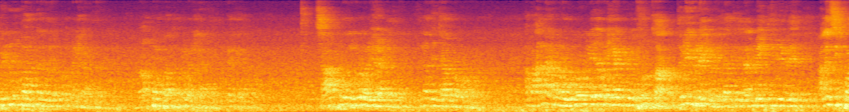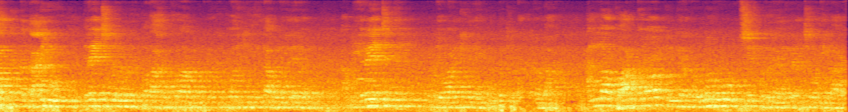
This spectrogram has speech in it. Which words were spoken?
பெண்ணு பார்க்கறது கூட வழிகாட்டுதல் மாப்பிள்ளை பார்க்கறது வழிகாட்டுதல் சாப்பிட்றது கூட வழிகாட்டுது எல்லாத்தையும் சாப்பிட அப்போ அல்ல நம்ம உணவுலேயே வழிகாட்டுடைய ஃபுட்கான் தெளிவு கிடைக்கிறது எல்லாத்தையும் நன்மை தீமைகளை அலசி பார்க்க அந்த அறிவு இறையச்சங்கள் இருப்பதாக குரான் போதிக்கிறது இல்லாமல் இறைவன் அப்படி இறையச்சத்தை நம்முடைய வாழ்க்கையை பின்பற்றி நடக்கிறதா அல்லாஹ் பார்க்கிறோம் என்கிற அந்த உணர்வோடு செயல்படுகிற இறைச்சோடிகளாக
